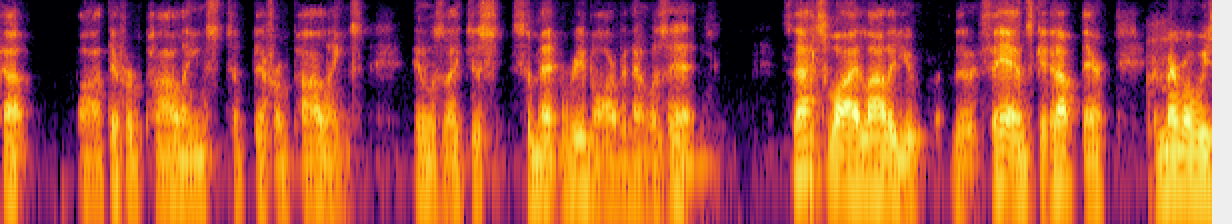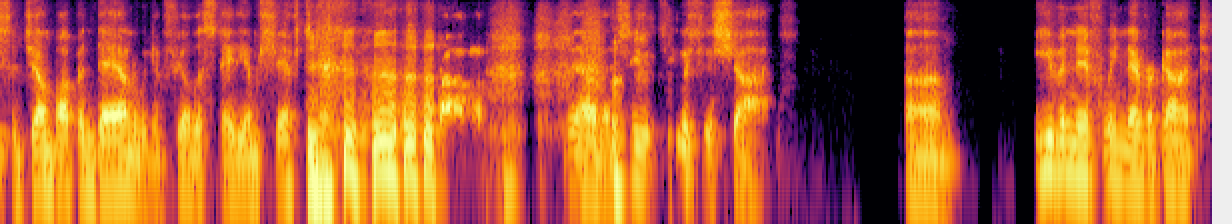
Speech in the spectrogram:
uh, uh, different pilings to different pilings. It was like just cement and rebar, and that was it. So that's why a lot of you, the fans, get up there. Remember, we used to jump up and down, we can feel the stadium shift. know, that she, she was just shot. Um, even if we never got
